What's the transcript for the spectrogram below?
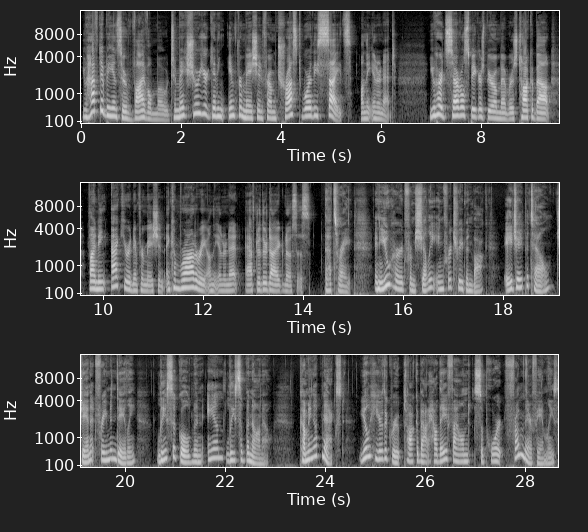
You have to be in survival mode to make sure you're getting information from trustworthy sites on the internet. You heard several Speakers Bureau members talk about finding accurate information and camaraderie on the internet after their diagnosis. That's right. And you heard from Shelley Ingfer Triebenbach, AJ Patel, Janet Freeman Daily, Lisa Goldman, and Lisa Bonanno. Coming up next, you'll hear the group talk about how they found support from their families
